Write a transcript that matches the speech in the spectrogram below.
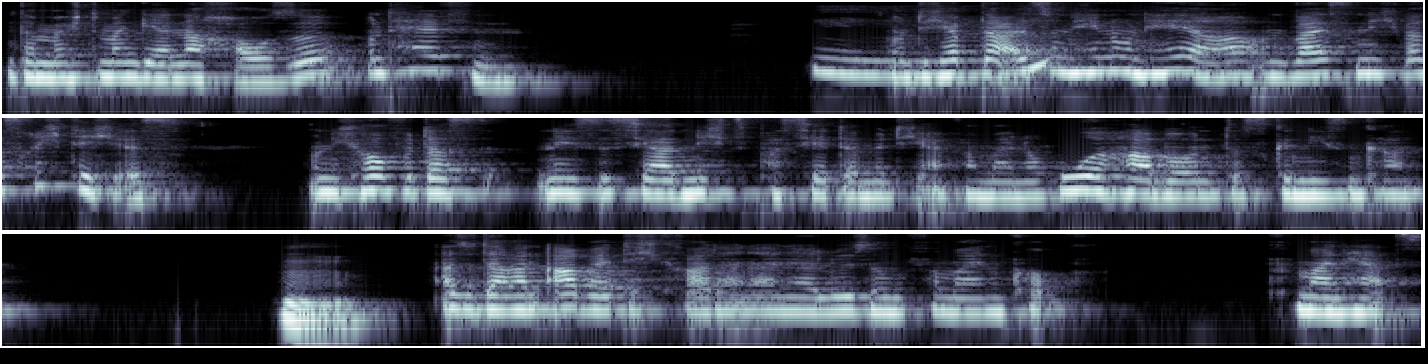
Da möchte man gern nach Hause und helfen. Und ich habe da also ein Hin und Her und weiß nicht, was richtig ist. Und ich hoffe, dass nächstes Jahr nichts passiert, damit ich einfach meine Ruhe habe und das genießen kann. Hm. Also daran arbeite ich gerade an einer Lösung für meinen Kopf, für mein Herz.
